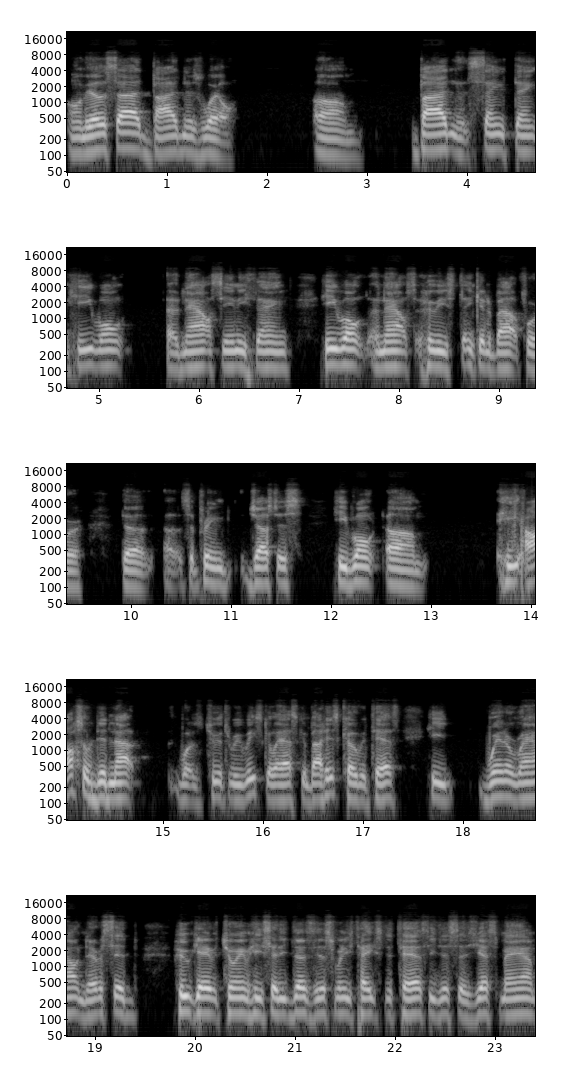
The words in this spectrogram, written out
On the other side, Biden as well. Um, Biden, the same thing. He won't announce anything. He won't announce who he's thinking about for the uh, Supreme Justice. He won't. Um, he also did not. Was two or three weeks ago asking about his COVID test. He went around, never said who gave it to him. He said he does this when he takes the test. He just says yes, ma'am.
